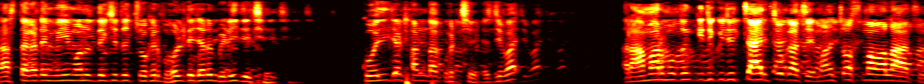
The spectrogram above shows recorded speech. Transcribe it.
রাস্তাঘাটে মেয়ে মানুষ দেখছে তো চোখের ভোল্টেজ আরও বেড়ে যাচ্ছে কলজা ঠান্ডা করছে জি ভাই। আর আমার মতন কিছু কিছু চার চোখ আছে মানে চশমাওয়ালা আছে।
